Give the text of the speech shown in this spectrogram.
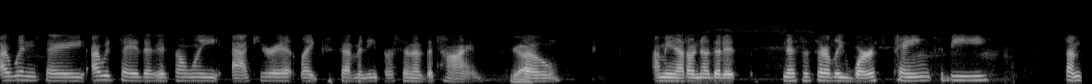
I wouldn't say, I would say that it's only accurate like 70% of the time. Yeah. So, I mean, I don't know that it's necessarily worth paying to be some,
